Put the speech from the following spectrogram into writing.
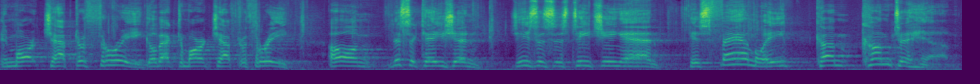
In Mark chapter 3, go back to Mark chapter 3. On this occasion, Jesus is teaching, and his family come, come to him.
